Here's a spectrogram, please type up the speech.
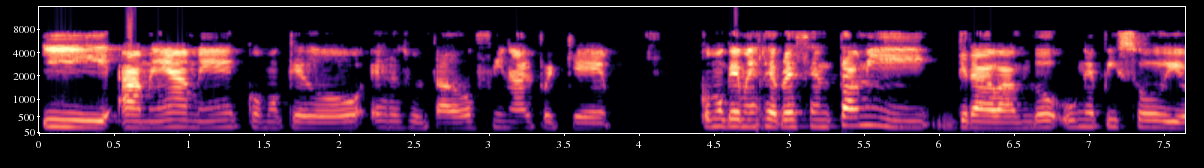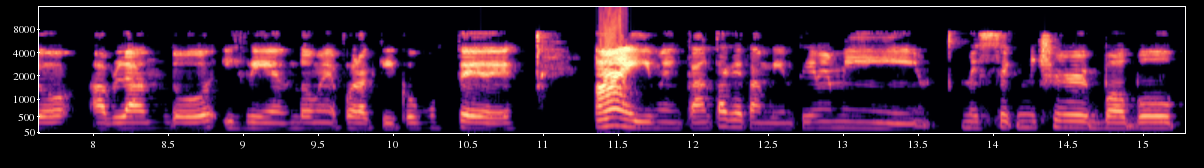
Y amé, amé cómo quedó el resultado final porque como que me representa a mí grabando un episodio, hablando y riéndome por aquí con ustedes. Ay, me encanta que también tiene mi, mi signature bubble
